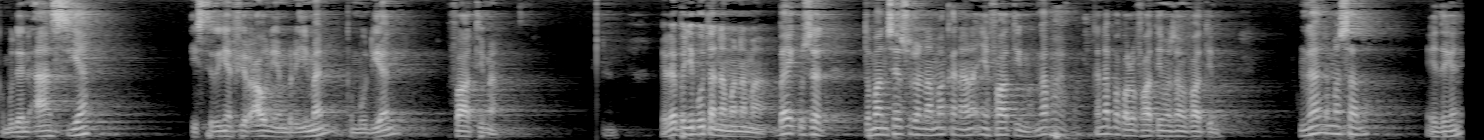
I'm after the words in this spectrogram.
kemudian Asia, istrinya Fir'aun yang beriman, kemudian Fatimah. Ada penyebutan nama-nama. Baik Ustaz, teman saya sudah namakan anaknya Fatimah. Enggak apa-apa. Kenapa kalau Fatimah sama Fatimah? Enggak ada masalah. Itu kan?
